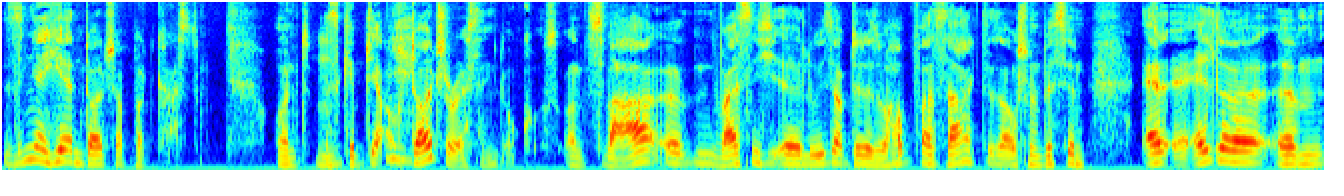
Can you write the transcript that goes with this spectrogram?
sind ja hier ein deutscher Podcast. Und Hm. es gibt ja auch deutsche Wrestling-Dokus. Und zwar, äh, weiß nicht, äh, Luisa, ob dir das überhaupt was sagt, ist auch schon ein bisschen äl ältere ähm,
